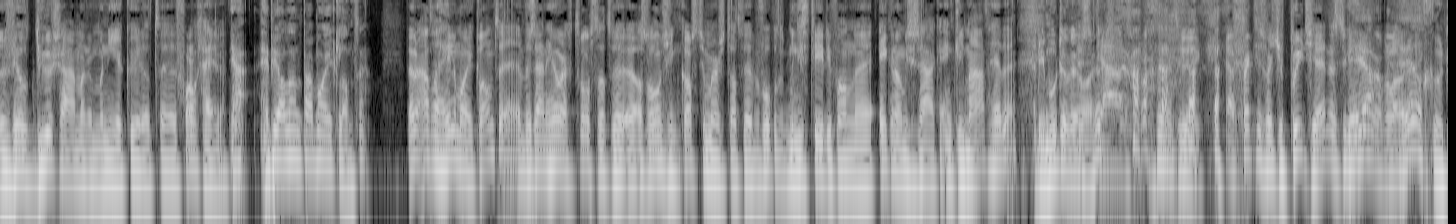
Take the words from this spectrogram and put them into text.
een veel duurzamere manier kun je dat eh, vormgeven? Ja, heb je al een paar mooie klanten? We hebben een aantal hele mooie klanten. We zijn heel erg trots dat we eh, als launching customers... dat we bijvoorbeeld het ministerie van eh, Economische Zaken en Klimaat hebben. Die moeten wel, Dus, hè? ja, dat is prachtig natuurlijk. Ja, practice what you preach, hè. Dat is natuurlijk heel Ja, erg belangrijk. heel goed.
